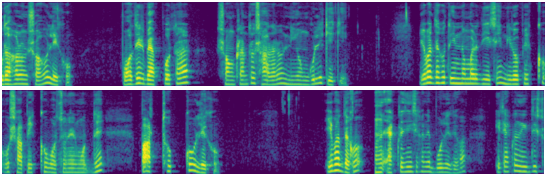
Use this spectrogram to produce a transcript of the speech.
উদাহরণ সহ লেখো। পদের ব্যাপ্যতা সংক্রান্ত সাধারণ নিয়মগুলি কী কী? এবার দেখো তিন নম্বরে দিয়েছে, নিরপেক্ষ ও সাপেক্ষ বচনের মধ্যে পার্থক্য লেখো। এবার দেখো, একটা জিনিস এখানে বলে দেওয়া, এটা একটা নির্দিষ্ট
